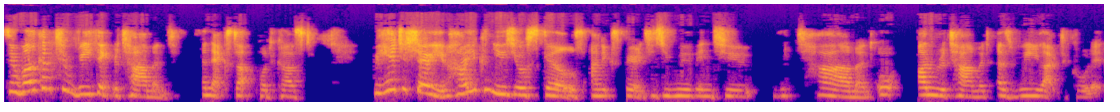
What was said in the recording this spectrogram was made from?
So, welcome to Rethink Retirement, a Next Up podcast. We're here to show you how you can use your skills and experience as you move into retirement or unretirement, as we like to call it.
